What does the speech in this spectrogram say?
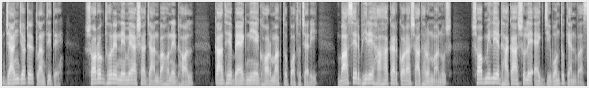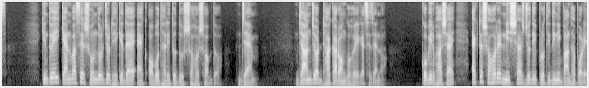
যানজটের ক্লান্তিতে সড়ক ধরে নেমে আসা যানবাহনে ঢল, কাঁধে ব্যাগ নিয়ে ঘরমাক্ত পথচারী, বাসের ভিড়ে হাহাকার করা সাধারণ মানুষ, সব মিলিয়ে ঢাকা আসলে এক জীবন্ত ক্যানভাস। কিন্তু এই ক্যানভাসের সৌন্দর্য ঢেকে দেয় এক অবধারিত দুঃসহ শব্দ, জ্যাম। যানজট ঢাকার অঙ্গ হয়ে গেছে যেন। কবির ভাষায়, একটা শহরের নিঃশ্বাস যদি প্রতিদিনই বাঁধা পড়ে,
